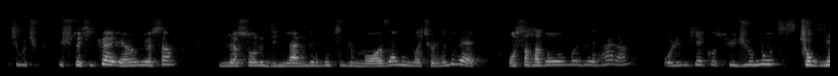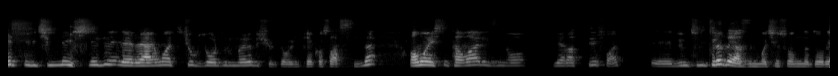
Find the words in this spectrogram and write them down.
2,5-3 dakika yanılmıyorsam Lasso'nu dinlendirdi çünkü muazzam bir maç oynadı ve o sahada olmadığı her an Olympiakos hücumu çok net bir biçimde işledi ve Real Madrid çok zor durumlara düşürdü Olympiakos aslında. Ama işte Tavares'in o yarattığı fark e, dün Twitter'a da yazdım maçın sonunda doğru.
